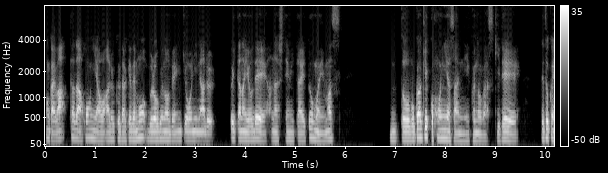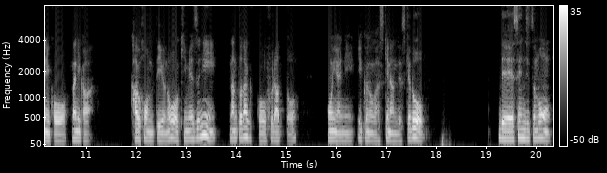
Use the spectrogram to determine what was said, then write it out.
今回は、ただ本屋を歩くだけでもブログの勉強になるといった内容で話してみたいと思います。うんと僕は結構本屋さんに行くのが好きで、で特にこう何か買う本っていうのを決めずに、なんとなくこうフラッと本屋に行くのが好きなんですけど、で、先日も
